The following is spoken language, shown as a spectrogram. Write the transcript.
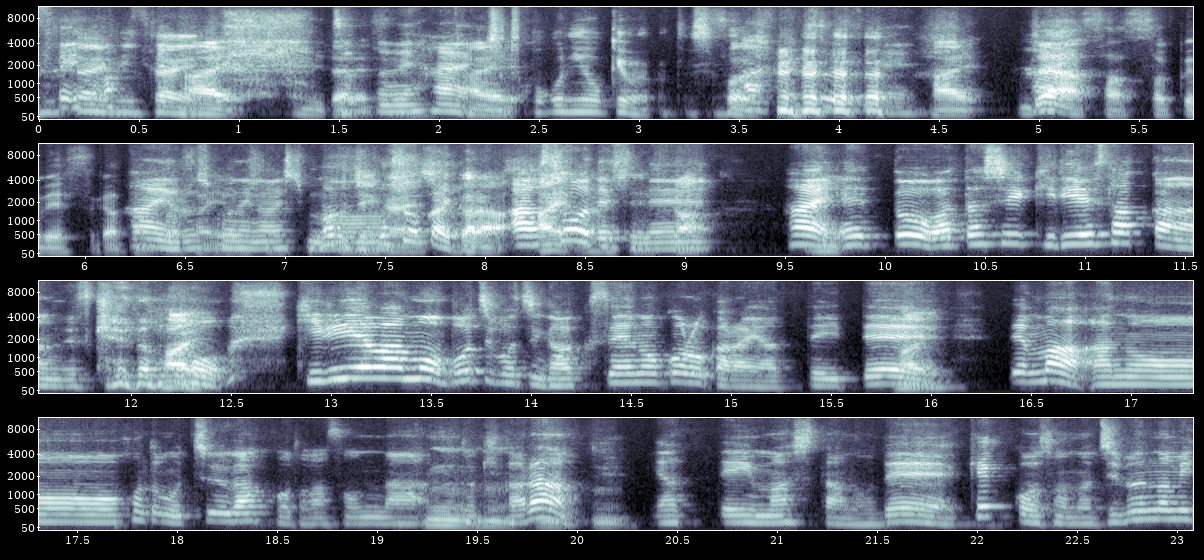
見たい見たい。はい、みたいちょっとね。はい。ちょっとここに置けばよかったですね。そうですね。はい。じゃあ早速ですが、はい。よろしくお願いします。まず自己紹介から。あ、はいそうですね。。はい、はいえっと、私、切り絵作家なんですけれども、はい 切り絵はもうぼちぼち学生の頃からやっていて、はいで、まあ、あのー本当もう中学校とかそんな時からやっていましたので、結構その自分の道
